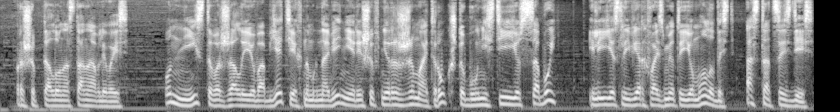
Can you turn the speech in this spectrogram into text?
– прошептал он, останавливаясь. Он неистово сжал ее в объятиях на мгновение, решив не разжимать рук, чтобы унести ее с собой, или, если верх возьмет ее молодость, остаться здесь.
